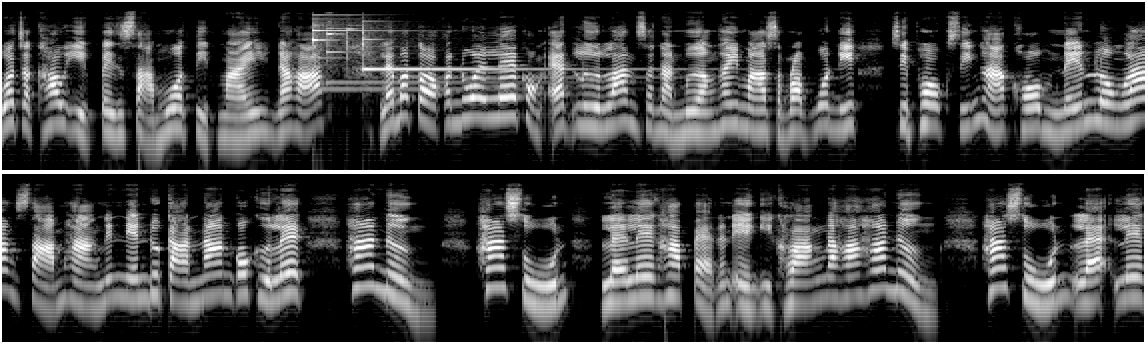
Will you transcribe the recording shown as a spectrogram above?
ว่าจะเข้าอีกเป็น3งวดติดไหมนะคะและมาต่อกันด้วยเลขของแอดลือลั่นสนั่นเมืองให้มาสำหรับงวดนี้ 16 สิงหาคม เน้นลงล่าง 3 หางเน้นๆด้วยการนั่นก็คือเลข 51 50 และเลข 58 นั่นเองอีกครั้งนะคะ 51 50 และเลข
